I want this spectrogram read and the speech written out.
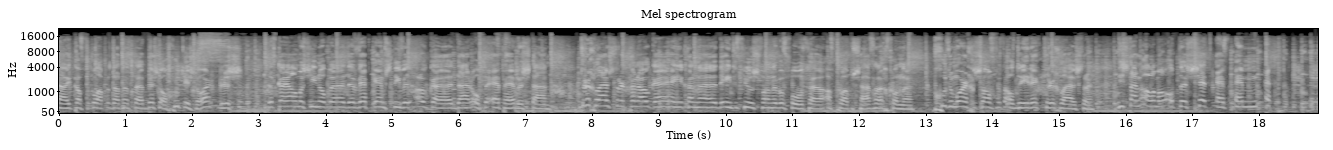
Nou, ik kan verklappen dat het best wel goed is hoor. Dus dat kan je allemaal zien op de webcams die we ook daar op de app hebben staan. Terugluisteren kan ook hè. En je kan eh, de interviews van eh, bijvoorbeeld eh, afgelopen zaterdag van... Goedemorgen Zandvoort al direct terugluisteren. Die staan allemaal op de ZFM-app.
